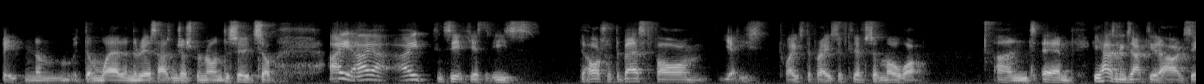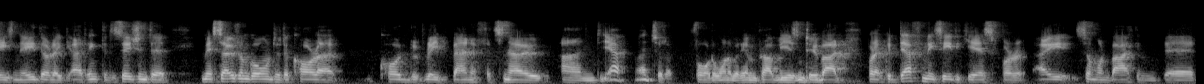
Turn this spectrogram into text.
beaten them them well, and the race hasn't just been run to suit. So, I I I can see a case that he's the horse with the best form, yet he's twice the price of Cliffs of Moher. And um, he hasn't exactly had a hard season either. Like I think the decision to miss out on going to the Cora could reap benefits now. And yeah, I'd sort of four to one about him probably isn't too bad. But I could definitely see the case for I someone back in the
